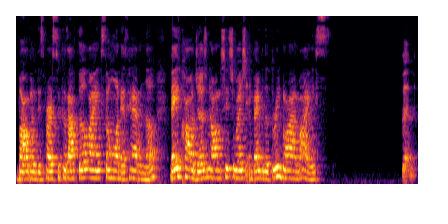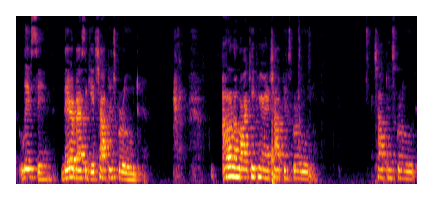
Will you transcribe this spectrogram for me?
bothering this person because I feel like someone has had enough. They've called judgment on the situation, and baby, the three blind mice. Listen, they're about to get chopped and screwed. I don't know why I keep hearing chopped and screwed. Chopped and screwed.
